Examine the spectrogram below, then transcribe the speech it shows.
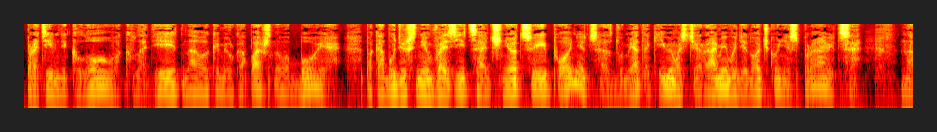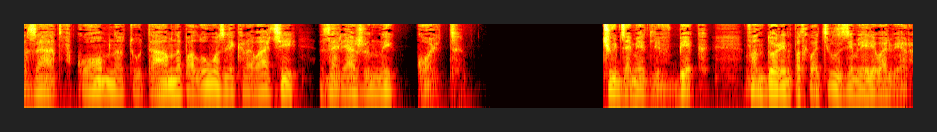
Противник ловок, владеет навыками рукопашного боя. Пока будешь с ним возиться, очнется японец, а с двумя такими мастерами в одиночку не справится. Назад, в комнату, там, на полу возле кровати, заряженный кольт. Чуть замедлив бег, Фандорин подхватил с земли револьвер.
